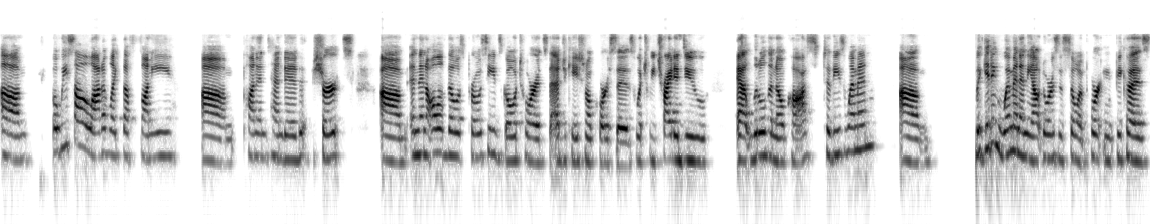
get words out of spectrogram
um, but we saw a lot of like the funny, um, pun intended shirts. Um, and then all of those proceeds go towards the educational courses, which we try to do at little to no cost to these women. Um, but getting women in the outdoors is so important because,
